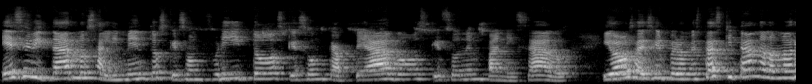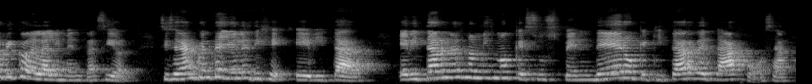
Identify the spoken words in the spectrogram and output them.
es evitar los alimentos que son fritos, que son capeados, que son empanizados. Y vamos a decir, pero me estás quitando lo más rico de la alimentación. Si se dan cuenta, yo les dije evitar. Evitar no es lo mismo que suspender o que quitar de tajo. O sea,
